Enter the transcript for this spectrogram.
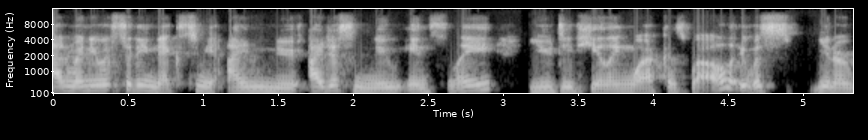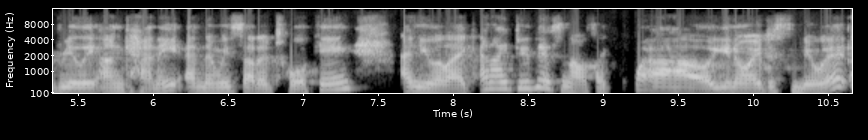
And when you were sitting next to me, I knew, I just knew instantly you did healing work as well. It was, you know, really uncanny. And then we started talking, and you were like, and I do this. And I was like, wow, you know, I just knew it.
